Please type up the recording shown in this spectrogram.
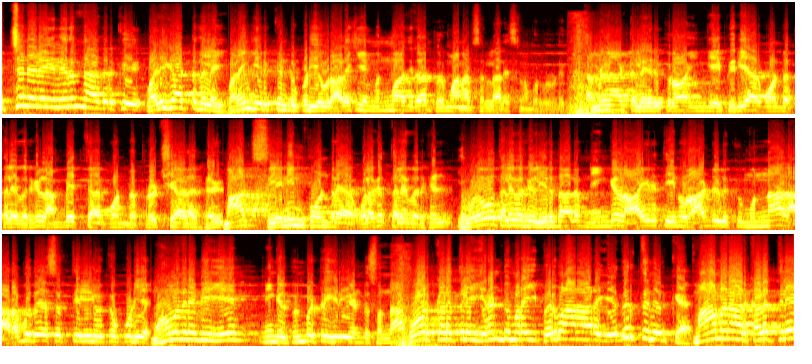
உச்ச நிலையில் இருந்து அதற்கு வழிகாட்டுதலை வழங்கி இருக்கின்றக்கூடிய ஒரு அழகிய முன்மாதிரி பெருமானார் ஸல்லல்லாஹு அலிஸ்லாம் அவர்களுடைய தமிழ்நாட்டில் இருக்கிறோம். இங்கே பெரியார் போன்ற தலைவர்கள் அம்பேத்கர் போன்ற புரட்சியாளர்கள் மார்க்ஸ் லெனின் போன்ற உலக தலைவர்கள் எவ்வளவோ தலைவர்கள் இருந்தாலும் நீங்கள் ஆயிரத்தி ஐநூறு ஆண்டுகளுக்கு முன்னால் அரபு தேசத்தில் இருக்கக்கூடிய முகமது நபியை ஏன் நீங்கள் பின்பற்றுகிறீர்கள் என்று சொன்னால் போர்க்களத்திலே இரண்டு முறை பெருமானாரை எதிர்த்து நிற்க மாமனார் களத்திலே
